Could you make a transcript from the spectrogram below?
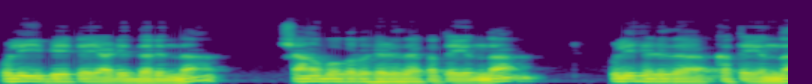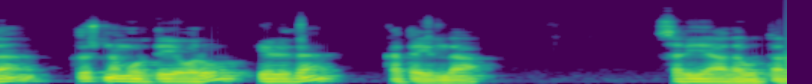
ಹುಲಿ ಬೇಟೆಯಾಡಿದ್ದರಿಂದ ಶಾನುಭೋಗರು ಹೇಳಿದ ಕಥೆಯಿಂದ, ಹುಲಿ ಹೇಳಿದ ಕಥೆಯಿಂದ, ಕೃಷ್ಣಮೂರ್ತಿಯವರು ಹೇಳಿದ ಕಥೆಯಿಂದ. ಸರಿಯಾದ ಉತ್ತರ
